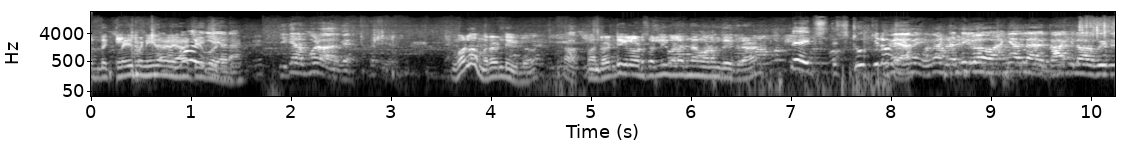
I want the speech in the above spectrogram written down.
அந்த கிளைம் நீ தான் யார்ட்டே போயிட்டு சிக்கன் போட வாங்க இவ்வளோ ரெண்டு கிலோ. அவன் ரெண்டு கிலோட சொல்லி இவ்வளோ தான் கொண்டு வந்துருக்கிறான். இட்ஸ் இட்ஸ் 2 கிலோ இவன் 2 கிலோ வாங்கி அதுல 1 கிலோ வீட்டு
